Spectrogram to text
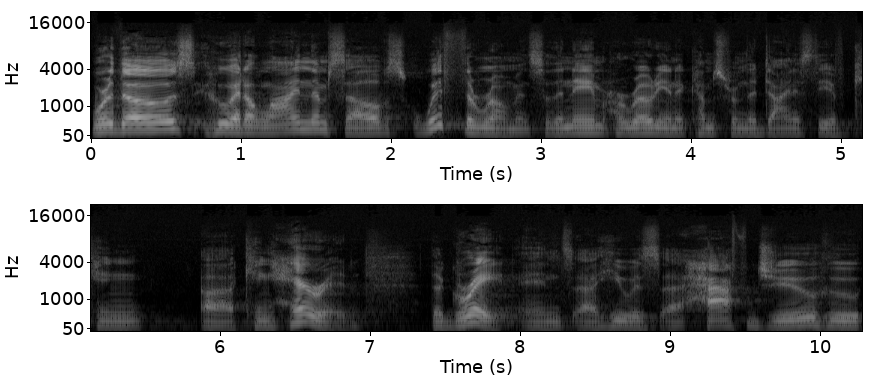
were those who had aligned themselves with the Romans. So the name Herodian, it comes from the dynasty of King, uh, King Herod the Great. And uh, he was a half Jew who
